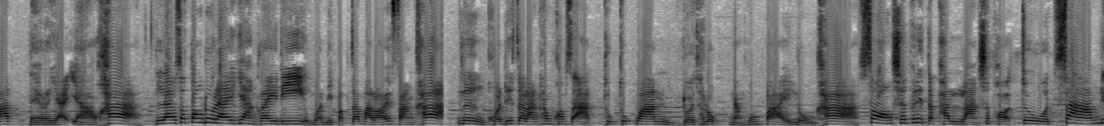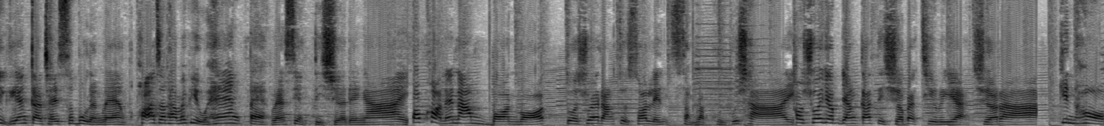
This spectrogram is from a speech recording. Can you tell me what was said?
าตในระยะยาวค่ะ แล้วจะต้องดูแลอย่างไรดี วันนี้ป๊อบจะมาเล่าให้ฟังค่ะ 1. ควรที่จะล้างทำความสะอาดทุกๆ วัน โดยถลกหนังหุ้มปลายลงค่ะ 2. ใช้ผลิตภัณฑ์ล้างเฉพาะจุด 3. หลีกเลี่ยงการใช้สบู่แรงๆเพราะอาจจะทำให้ผิวแห้งแตกและเสี่ยงติดเชื้อได้ง่าย ป๊อบขอแนะนำบอนวอตตัวช่วยล้างจุดซ่อนเลนสำหรับคุณผู้ชาย เขาช่วยยับยั้งการติดเชื้อแบคทีเรีย เชื้อรากลิ่นหอม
